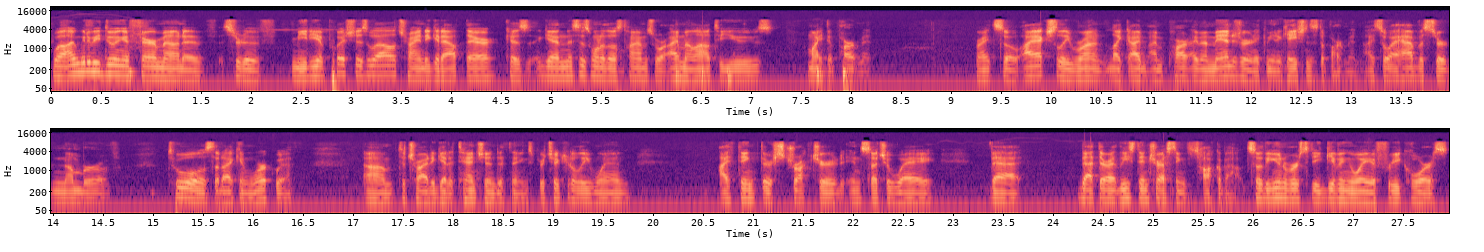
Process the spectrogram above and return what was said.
well, I'm going to be doing a fair amount of sort of media push as well, trying to get out there. Because again, this is one of those times where I'm allowed to use my department, right? So I actually run like I'm, I'm part. I'm a manager in a communications department. I so I have a certain number of tools that I can work with um, to try to get attention to things, particularly when I think they're structured in such a way that that they're at least interesting to talk about. So the university giving away a free course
